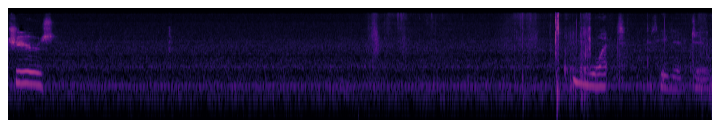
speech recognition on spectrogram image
Cheers. What did he do?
